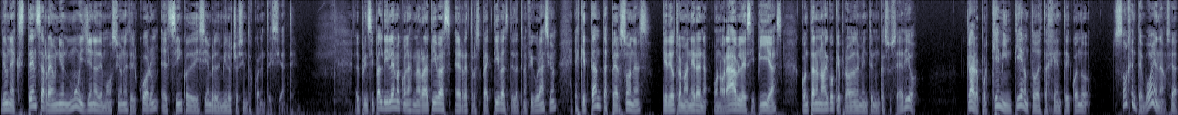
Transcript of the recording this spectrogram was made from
de una extensa reunión muy llena de emociones del quórum el 5 de diciembre de 1847. El principal dilema con las narrativas eh, retrospectivas de la transfiguración es que tantas personas que de otra manera eran honorables y pías, contaron algo que probablemente nunca sucedió. Claro, ¿por qué mintieron toda esta gente cuando son gente buena? O sea,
